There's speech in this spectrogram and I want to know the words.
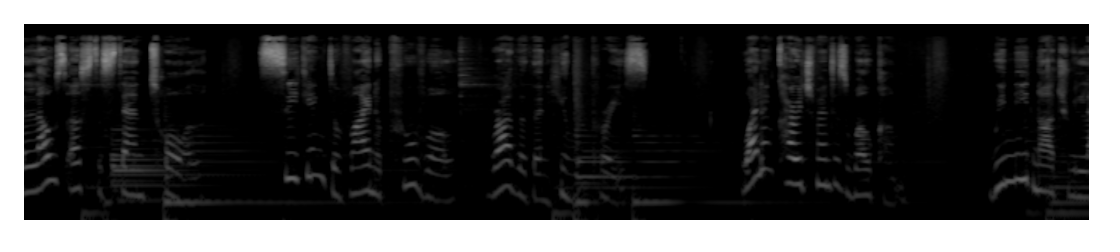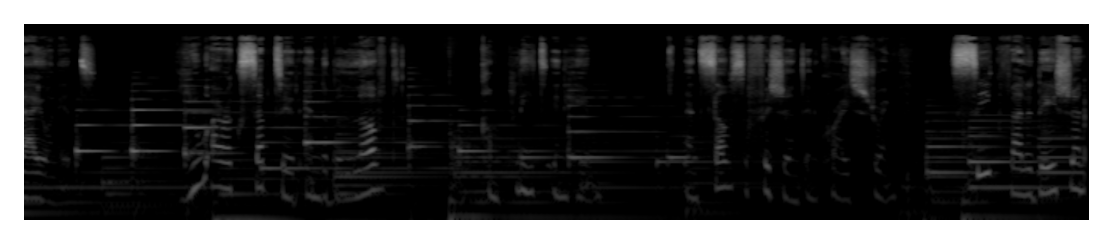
allows us to stand tall, seeking divine approval rather than human praise. While encouragement is welcome, we need not rely on it. You are accepted in the beloved, complete in Him, and self sufficient in Christ's strength. Seek validation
